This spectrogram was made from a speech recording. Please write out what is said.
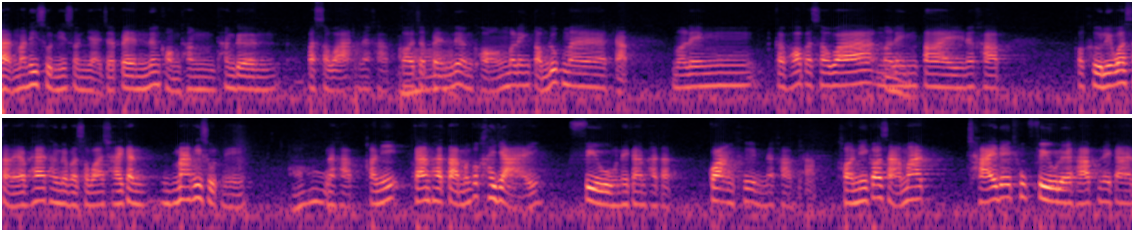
ตัดมากที่สุดนี้ส่วนใหญ่จะเป็นเรื่องของทางทางเดินปัสสาวะนะครับ ก็จะเป็นเรื่องของมะเร็งต่อมลูกหมากครับมะเร็งกระเพาะปัสสาวะมะเร็งไตนะครับ ก็คือเรียกว่าศัลยแพทย์ทางเดินปัสสาวะใช้กันมากที่สุดนี้อ๋อ นะครับคราวนี้การผ่าตัดมันก็ขยาย field ในการผ่าตัดกว้างขึ้นนะครับครับคราวนี้ก็สามารถใช้ได้ทุก field เลยครับในการ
